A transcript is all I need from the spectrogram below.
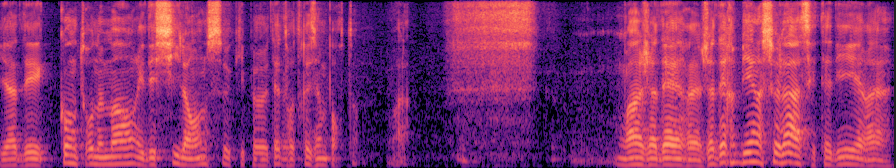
il y a des contournements et des silences qui peuvent être très importants. Voilà. Moi, j'adhère, j'adhère bien à cela, c'est-à-dire,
